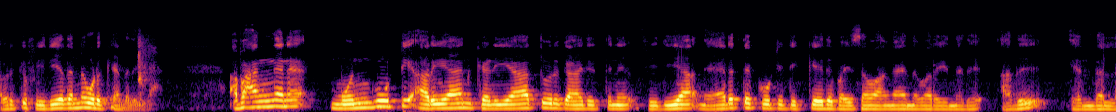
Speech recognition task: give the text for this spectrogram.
അവർക്ക് ഫിദിയ തന്നെ കൊടുക്കേണ്ടതില്ല. അപ്പം അങ്ങനെ മുൻകൂട്ടി അറിയാൻ കഴിയാത്ത ഒരു കാര്യത്തിന് ഫിദിയ നേരത്തെ കൂട്ടി ടിക്ക് ചെയ്ത് പൈസ വാങ്ങുക എന്ന് പറയുന്നത് അത് എന്തല്ല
